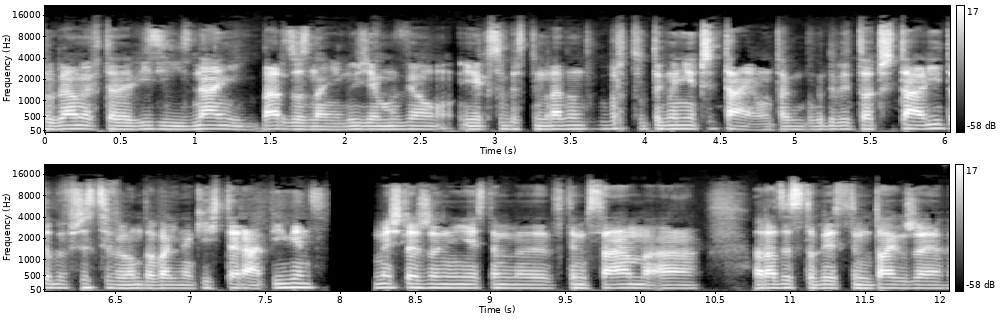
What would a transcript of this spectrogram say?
programy w telewizji i znani, bardzo znani ludzie mówią, jak sobie z tym radzą, to po prostu tego nie czytają, tak, bo gdyby to czytali, to by wszyscy wylądowali na jakiejś terapii, więc Myślę, że nie jestem w tym sam, a radzę sobie z tym tak, że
